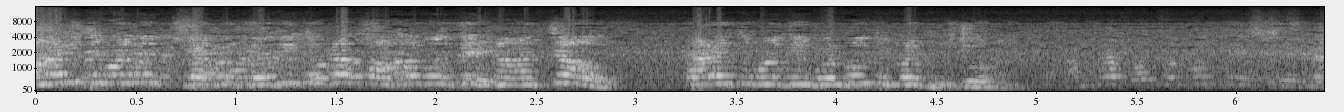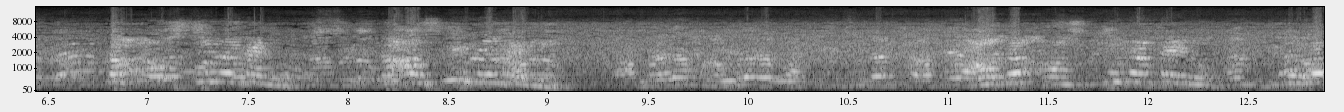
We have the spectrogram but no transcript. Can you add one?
আমি তোমাদের যদি তোমরা কথা বলতে না চাও, তাহলে তোমাদের বলব তোমরা বুঝো না। তা না কেন? না কেন? আমরা না কেন? তোমরা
